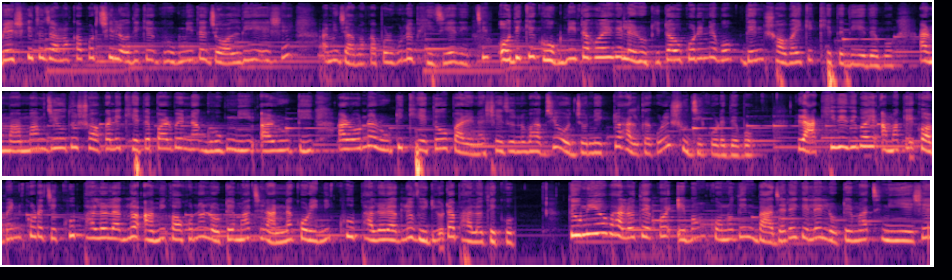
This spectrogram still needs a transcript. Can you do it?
বেশ কিছু জামা কাপড় ছিল ওদিকে ঘুগনিতে জল দিয়ে এসে আমি জামা কাপড়গুলো ভিজিয়ে দিচ্ছি। ওদিকে ঘুগনিটা হয়ে গেলে রুটিটাও করে নেব, দেন সবাইকে খেতে দিয়ে দেব। আর মাম্মাম যেহেতু সকালে খেতে পারবে না ঘুগনি আর রুটি, আর ও না রুটি খেতেও পারে না সেই জন্য ভাবছি ওর জন্য একটু হালকা করে সুজি করে দেব। রাখি দিদিভাই আমাকে কমেন্ট করেছে, খুব ভালো লাগল, আমি কখনো লোটে মাছ রান্না করিনি, খুব ভালো লাগল, ভিডিওটা ভালো থেকো। তুমিও ভালো থেকো এবং কোনো দিন বাজারে গেলে লোটে মাছ নিয়ে এসে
